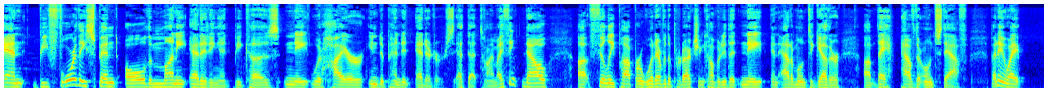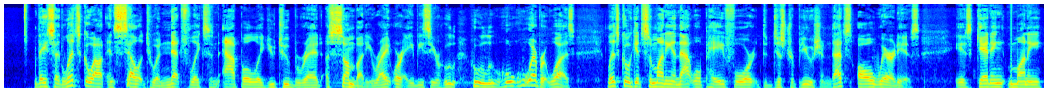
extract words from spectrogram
and before they spent all the money editing it, because Nate would hire independent editors at that time. I think now uh, Philly Pup or whatever the production company that Nate and Adam own together, um, they have their own staff. But anyway, they said, let's go out and sell it to a Netflix, an Apple, a YouTube Red, a somebody, right? Or ABC or Hulu, Hulu who- whoever it was. Let's go get some money and that will pay for the distribution. That's all where it is, is getting money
